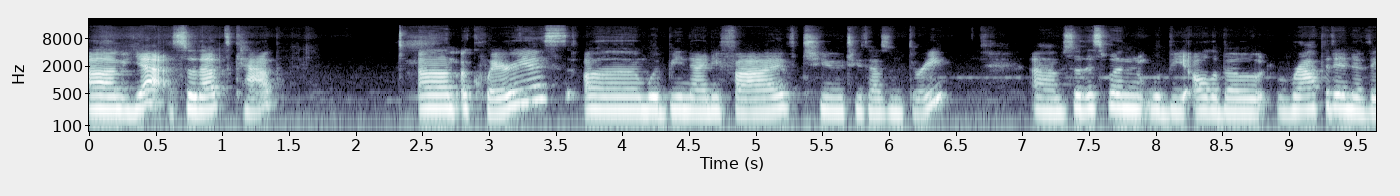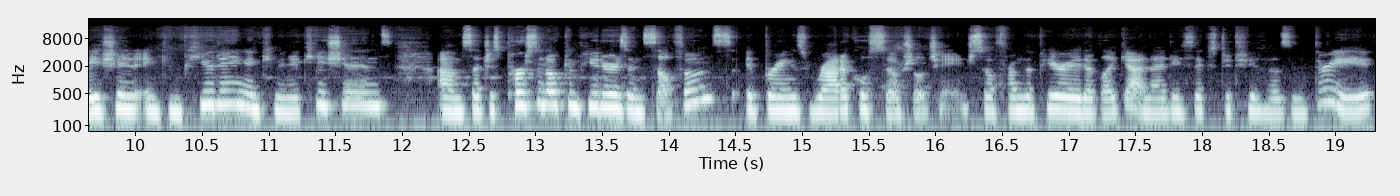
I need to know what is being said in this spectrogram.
Um, yeah, so that's Cap. Um, Aquarius um, would be 95 to 2003. Um, so this one would be all about rapid innovation in computing and communications, um, such as personal computers and cell phones. It brings radical social change. So from the period of like yeah 96 to 2003,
